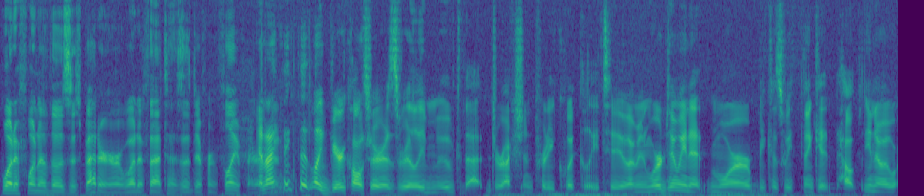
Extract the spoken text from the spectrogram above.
What if one of those is better, or what if that has a different flavor? And I think that like beer culture has really moved that direction pretty quickly too. I mean, we're doing it more because we think it helps. You know,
